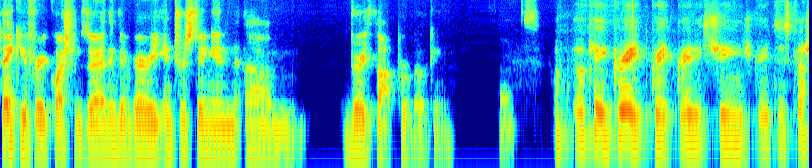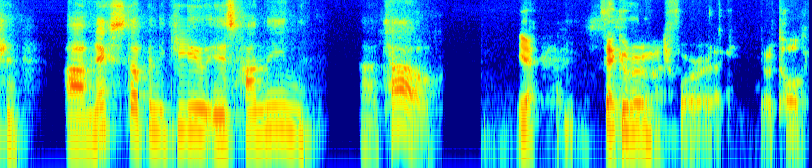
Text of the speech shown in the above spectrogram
thank you for your questions there. I think they're very interesting and um, very thought provoking. Thanks. Okay, great, great, great exchange, great discussion. Um, next up in the queue is Hanlin uh, Tao. Yeah, thank you very much for like, your talk.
